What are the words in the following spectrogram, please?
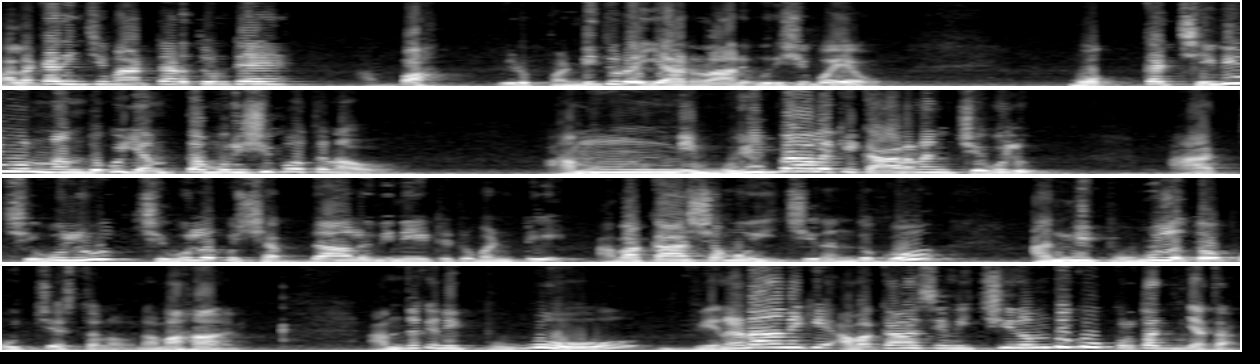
పలకరించి మాట్లాడుతుంటే అబ్బా వీడు పండితుడయ్యాడు రా అని మురిసిపోయావు. ఒక్క చెవి ఉన్నందుకు ఎంత మురిసిపోతున్నావు? అన్ని మురిపాలకి కారణం చెవులు. ఆ చెవులు చెవులకు శబ్దాలు వినేటటువంటి అవకాశము ఇచ్చినందుకు అన్ని పువ్వులతో పూజ చేస్తున్నావు నమ అని. అందుకని పువ్వు వినడానికి అవకాశం ఇచ్చినందుకు కృతజ్ఞత.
